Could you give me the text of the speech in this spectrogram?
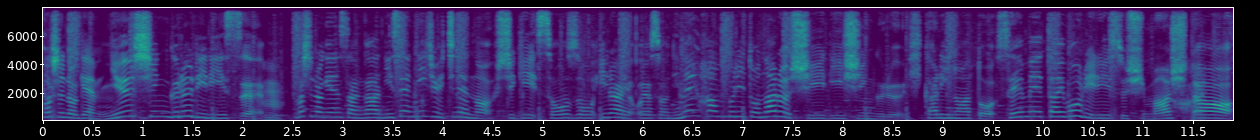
星野源ニューシングルリリース、うん、星野源さんが2021年の「不思議創造」以来およそ2年半ぶりとなる CD シングル「光の後生命体」をリリースしました、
